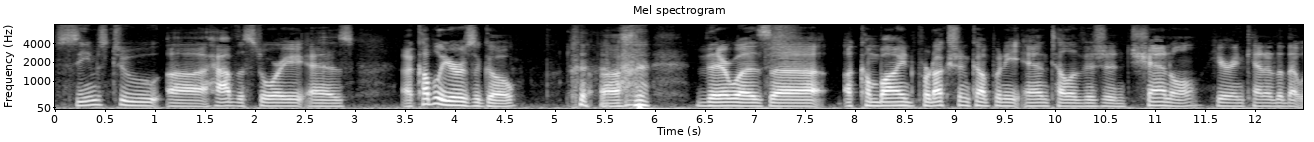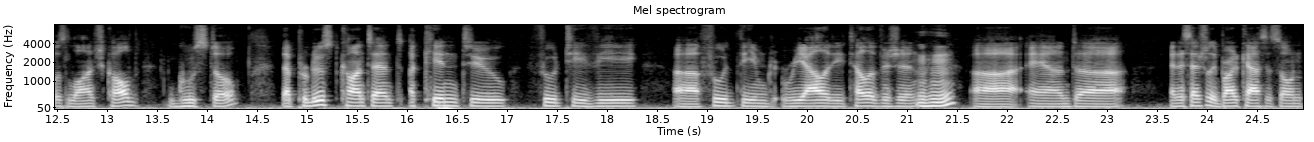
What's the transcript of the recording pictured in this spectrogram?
seems to uh, have the story as a couple of years ago. uh, there was uh, a combined production company and television channel here in Canada that was launched called Gusto, that produced content akin to food TV, uh, food-themed reality television, uh, and uh, and essentially broadcast its own,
